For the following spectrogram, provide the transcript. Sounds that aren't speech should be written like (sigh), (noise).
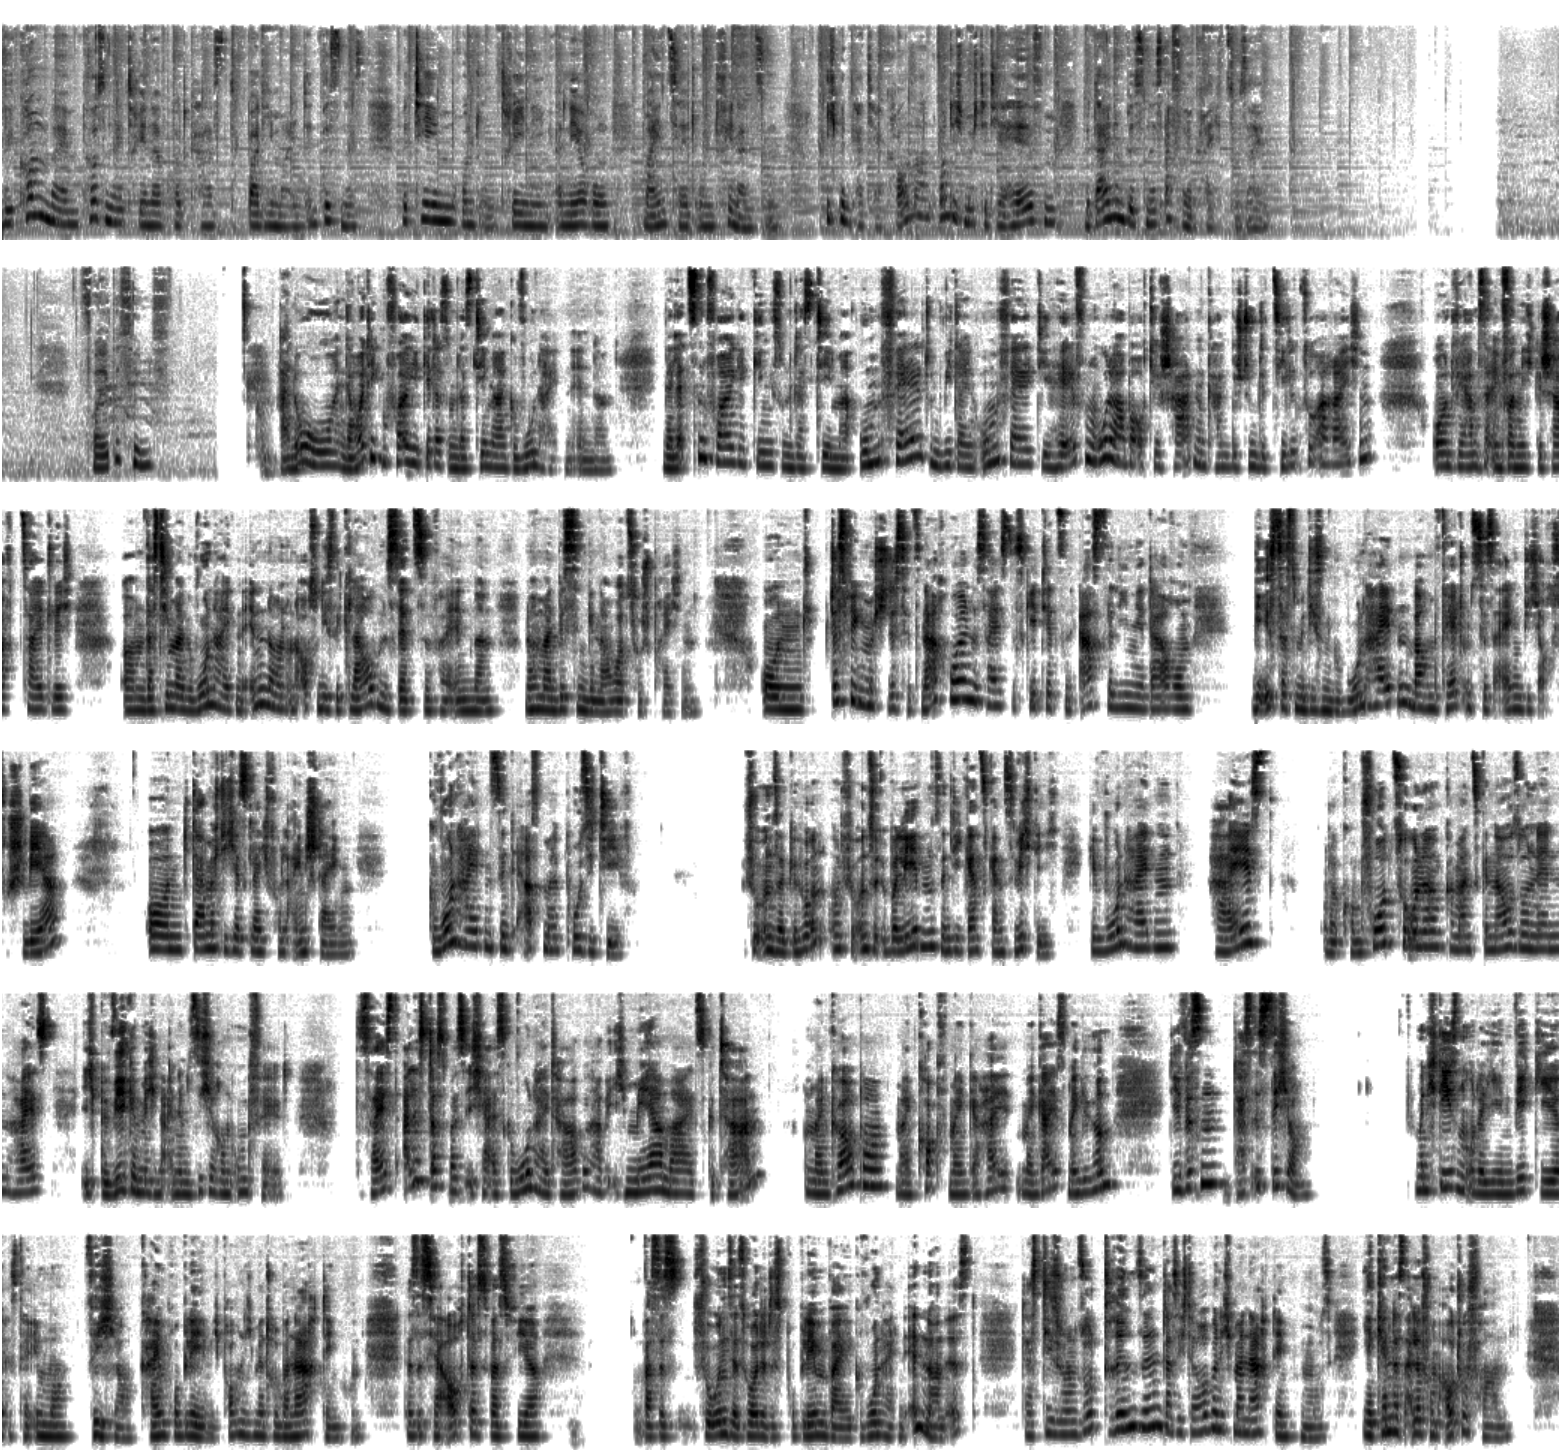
Willkommen beim Personal Trainer Podcast Body, Mind and Business mit Themen rund um Training, Ernährung, Mindset und Finanzen. Ich bin Katja Kraumann und ich möchte dir helfen, mit deinem Business erfolgreich zu sein. Folge 5 Hallo, in der heutigen Folge geht es um das Thema Gewohnheiten ändern. In der letzten Folge ging es um das Thema Umfeld und wie dein Umfeld dir helfen oder aber auch dir schaden kann, bestimmte Ziele zu erreichen. Und wir haben es einfach nicht geschafft, zeitlich ähm, das Thema Gewohnheiten ändern und auch so diese Glaubenssätze verändern, noch mal ein bisschen genauer zu sprechen. Und deswegen möchte ich das jetzt nachholen. Das heißt, es geht jetzt in erster Linie darum, wie ist das mit diesen Gewohnheiten? Warum fällt uns das eigentlich auch so schwer? Und da möchte ich jetzt gleich voll einsteigen. Gewohnheiten sind erstmal positiv. Für unser Gehirn und für unser Überleben sind die ganz, ganz wichtig. Gewohnheiten heißt, oder Komfortzone kann man es genauso nennen, heißt, ich bewege mich in einem sicheren Umfeld. Das heißt, alles das, was ich ja als Gewohnheit habe, habe ich mehrmals getan. Und mein Körper, mein Kopf, mein, Geist, mein Geist, mein Gehirn, die wissen, das ist sicher. Wenn ich diesen oder jenen Weg gehe, ist er immer sicher, kein Problem. Ich brauche nicht mehr drüber nachdenken. Das ist ja auch das, was wir, was es für uns jetzt heute das Problem bei Gewohnheiten ändern ist, dass die schon so drin sind, dass ich darüber nicht mehr nachdenken muss. Ihr kennt das alle vom Autofahren.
